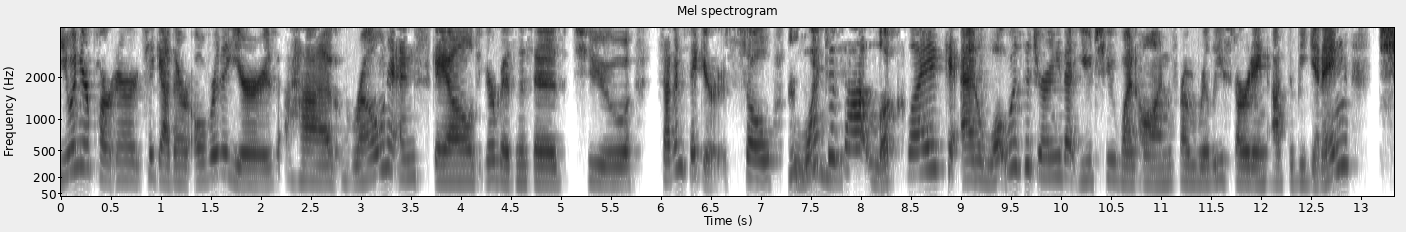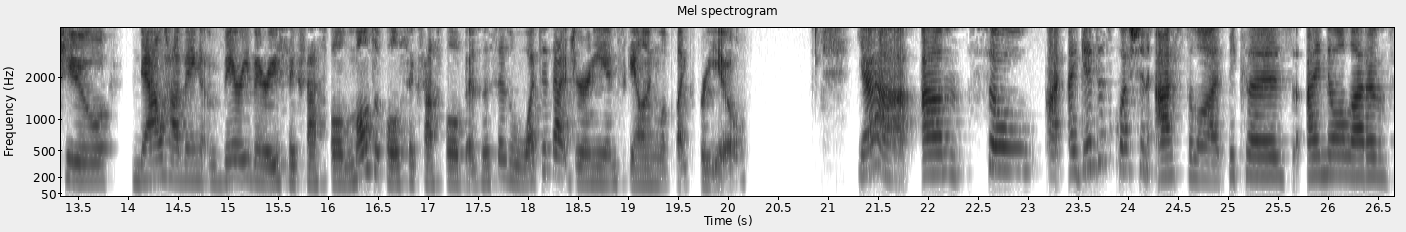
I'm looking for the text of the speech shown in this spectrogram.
you and your partner together over the years have grown and scaled your businesses to seven figures. So, mm-hmm. what does that look like? And what was the journey that you two went on from really starting at the beginning to now having very, very successful, multiple successful businesses? What did that journey and scaling look like for you? Yeah. Um, so I, I, get this question asked a lot because I know a lot of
